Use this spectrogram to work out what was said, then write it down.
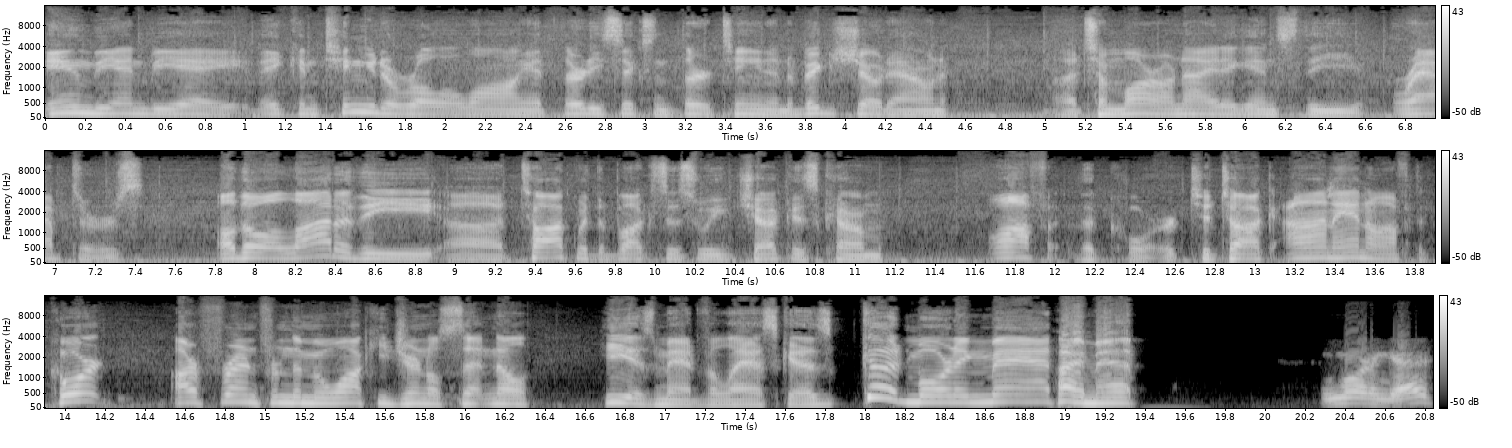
in the NBA. They continue to roll along at 36 and 13 in a big showdown uh, tomorrow night against the Raptors. Although a lot of the uh, talk with the Bucks this week, Chuck, has come off the court. To talk on and off the court, our friend from the Milwaukee Journal Sentinel, he is Matt Velazquez. Good morning, Matt. Hi, Matt. Good morning, guys.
